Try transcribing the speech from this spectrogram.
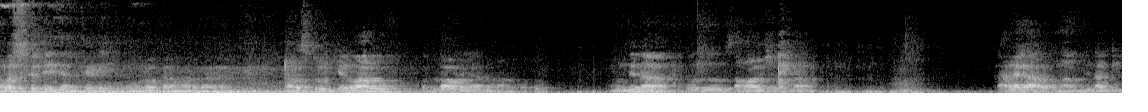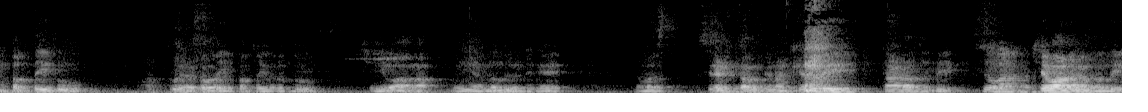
ಅವಶ್ಯಕತೆ ಇದೆ ಅಂಥೇಳಿ ಅವಲೋಕನ ಮಾಡಿದಾಗ ಬಹಳಷ್ಟು ಕೆಲವಾರು ಬದಲಾವಣೆಗಳನ್ನು ಮಾಡಿಕೊಂಡು ಮುಂದಿನ ಒಂದು ಸಮಾವೇಶವನ್ನು ಕಾರ್ಯಾಗಾರವನ್ನು ದಿನಾಂಕ ಇಪ್ಪತ್ತೈದು ಹತ್ತು ಎರಡು ಸಾವಿರದ ಇಪ್ಪತ್ತೈದರಂದು ಶನಿವಾರ ಬೆಳಿಗ್ಗೆ ಹನ್ನೊಂದು ಗಂಟೆಗೆ ನಮ್ಮ ಸಿಲೆಟ್ ತಾಲೂಕಿನ ಕೆರಳಿ ತಾಂಡದಲ್ಲಿ ಶಿವಾನಗರದಲ್ಲಿ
